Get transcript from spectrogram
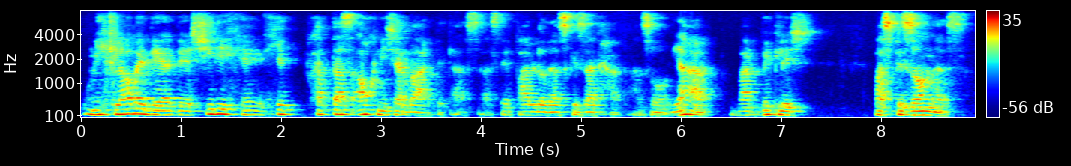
und ich glaube, der, der Schiri hat das auch nicht erwartet, als, als der Pablo das gesagt hat. Also ja, war wirklich was Besonderes.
